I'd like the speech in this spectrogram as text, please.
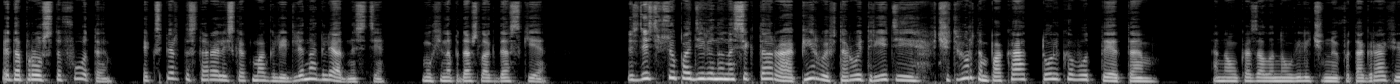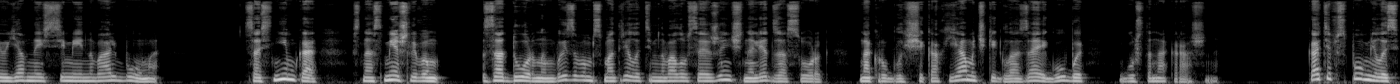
«Это просто фото. Эксперты старались как могли, для наглядности». Мухина подошла к доске. «Здесь все поделено на сектора. Первый, второй, третий. В четвертом пока только вот это. Она указала на увеличенную фотографию, явно из семейного альбома. Со снимка с насмешливым, задорным вызовом смотрела темноволосая женщина лет за сорок. На круглых щеках ямочки, глаза и губы густо накрашены. Кате вспомнилось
